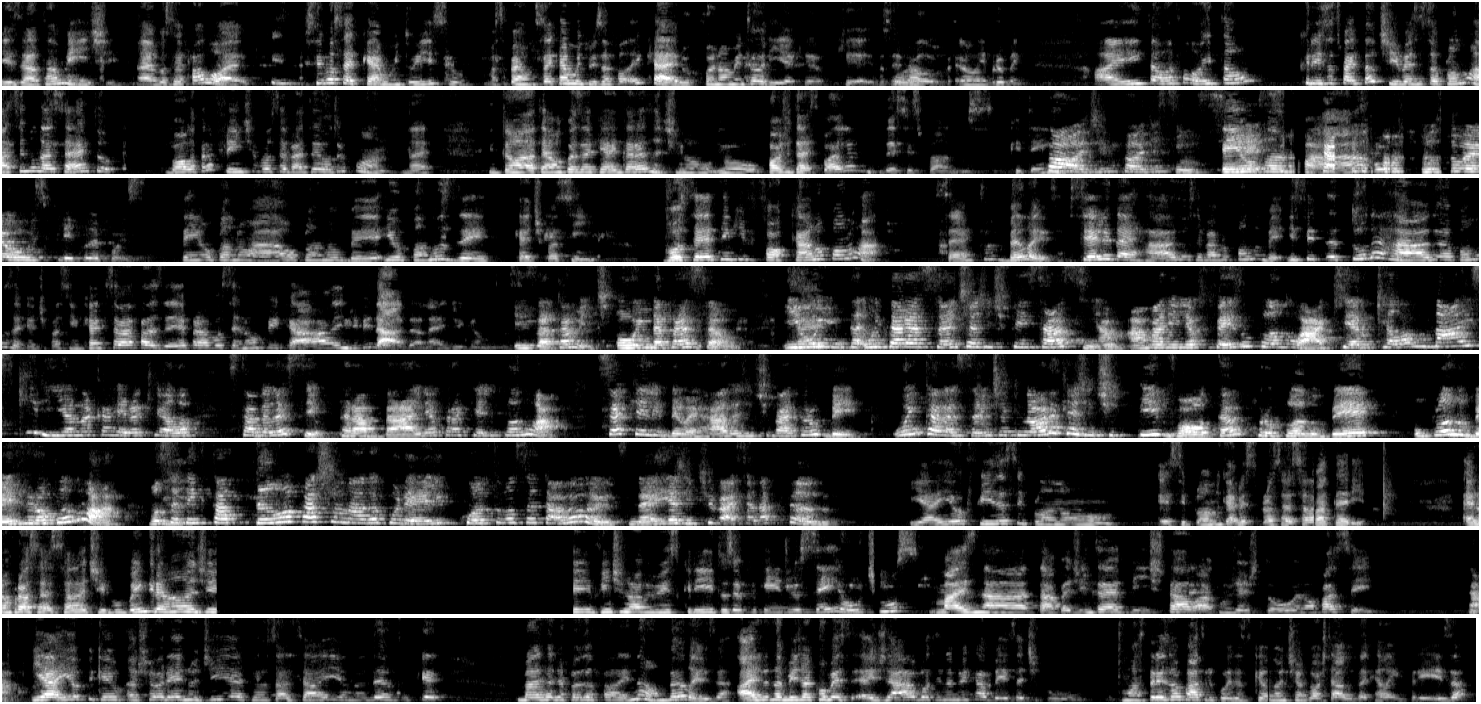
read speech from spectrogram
Exatamente. Aí você falou, é, se você quer muito isso, você pergunta, você quer muito isso? Eu falei, quero. Foi numa mentoria que, que você Foi. falou, eu lembro bem. Aí então ela falou, então cria essa expectativa, esse é o seu plano A. Se não der certo, bola para frente você vai ter outro plano, né? Então, até uma coisa que é interessante, no, no... pode dar spoiler desses planos que tem? Pode, pode sim. Tem o plano A. confuso, eu explico depois. Tem o plano A, o plano B e o plano Z, que é tipo assim, você tem que focar no plano A, certo? Beleza. Se ele der errado, você vai pro plano B. E se tudo errado, é o plano Z, que é tipo assim, o que, é que você vai fazer para você não ficar endividada, né? Digamos assim. Exatamente. Ou em depressão. E é. o, interessante é a gente pensar assim: a, Marília fez um plano A, que era o que ela mais queria na carreira que ela estabeleceu. Trabalha para aquele plano A. Se aquele deu errado, a gente vai para o B. O interessante é que na hora que a gente pivota para o plano B, o plano B virou plano A. Você tem que estar tá tão apaixonada por ele quanto você estava antes, né? E a gente vai se adaptando. E aí eu fiz esse plano, esse plano que era esse processo de bateria. Era um processo seletivo bem grande, 29 mil inscritos, eu fiquei entre os 100 últimos, mas na etapa de entrevista lá com o gestor eu não passei. Tá. E aí eu fiquei, eu chorei no dia que eu saía, meu Deus, o quê? Mas aí depois eu falei, não, beleza. Aí eu também já comecei, já botei na minha cabeça, tipo, umas três ou quatro coisas que eu não tinha gostado daquela empresa.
